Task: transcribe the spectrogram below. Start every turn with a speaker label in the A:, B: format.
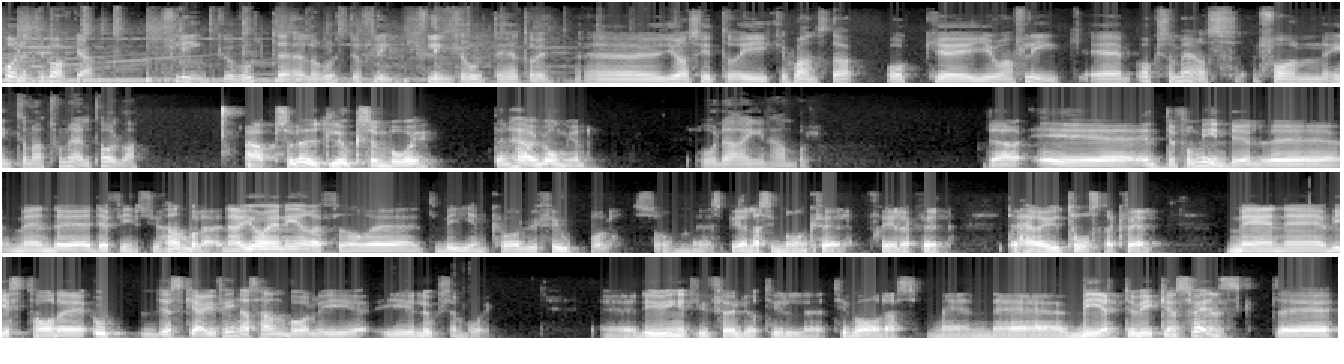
A: eh, podden tillbaka. Flink och Rotte, eller Rotte och Flink. Flink och Rotte heter vi. Eh, jag sitter i Kristianstad och eh, Johan Flink är också med oss från internationellt håll va?
B: Absolut, Luxemburg den här gången.
A: Och där är ingen handboll?
B: Där är, inte för min del, men det, det finns ju handboll här. Nej, jag är nere för ett VM-kval i fotboll som spelas imorgon kväll, fredag kväll. Det här är ju torsdag kväll. Men eh, visst har det upp, det ska ju finnas handboll i, i Luxemburg. Eh, det är ju inget vi följer till, till vardags men eh, vet du vilken svenskt eh,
